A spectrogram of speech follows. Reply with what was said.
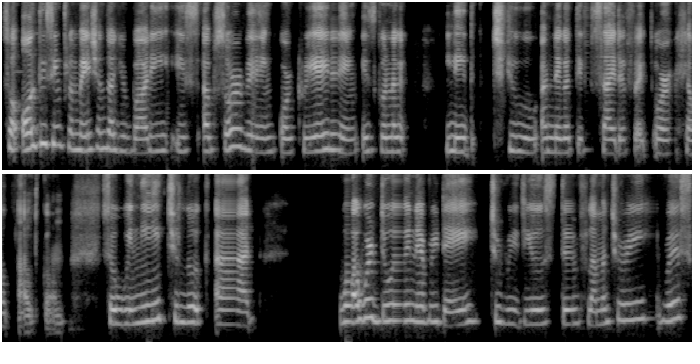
So all this inflammation that your body is absorbing or creating is going to lead to a negative side effect or health outcome. So we need to look at what we're doing every day to reduce the inflammatory risk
